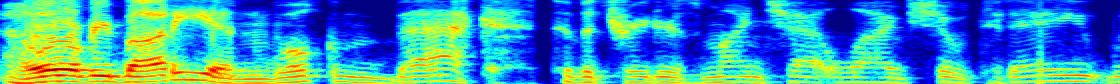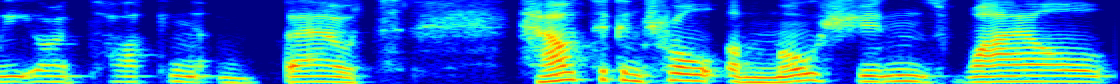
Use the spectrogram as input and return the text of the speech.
Hello, everybody, and welcome back to the Traders Mind Chat live show. Today, we are talking about how to control emotions while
